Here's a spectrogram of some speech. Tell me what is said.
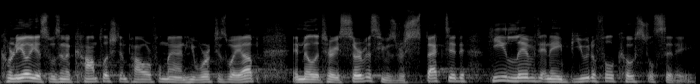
Cornelius was an accomplished and powerful man. He worked his way up in military service, he was respected. He lived in a beautiful coastal city.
